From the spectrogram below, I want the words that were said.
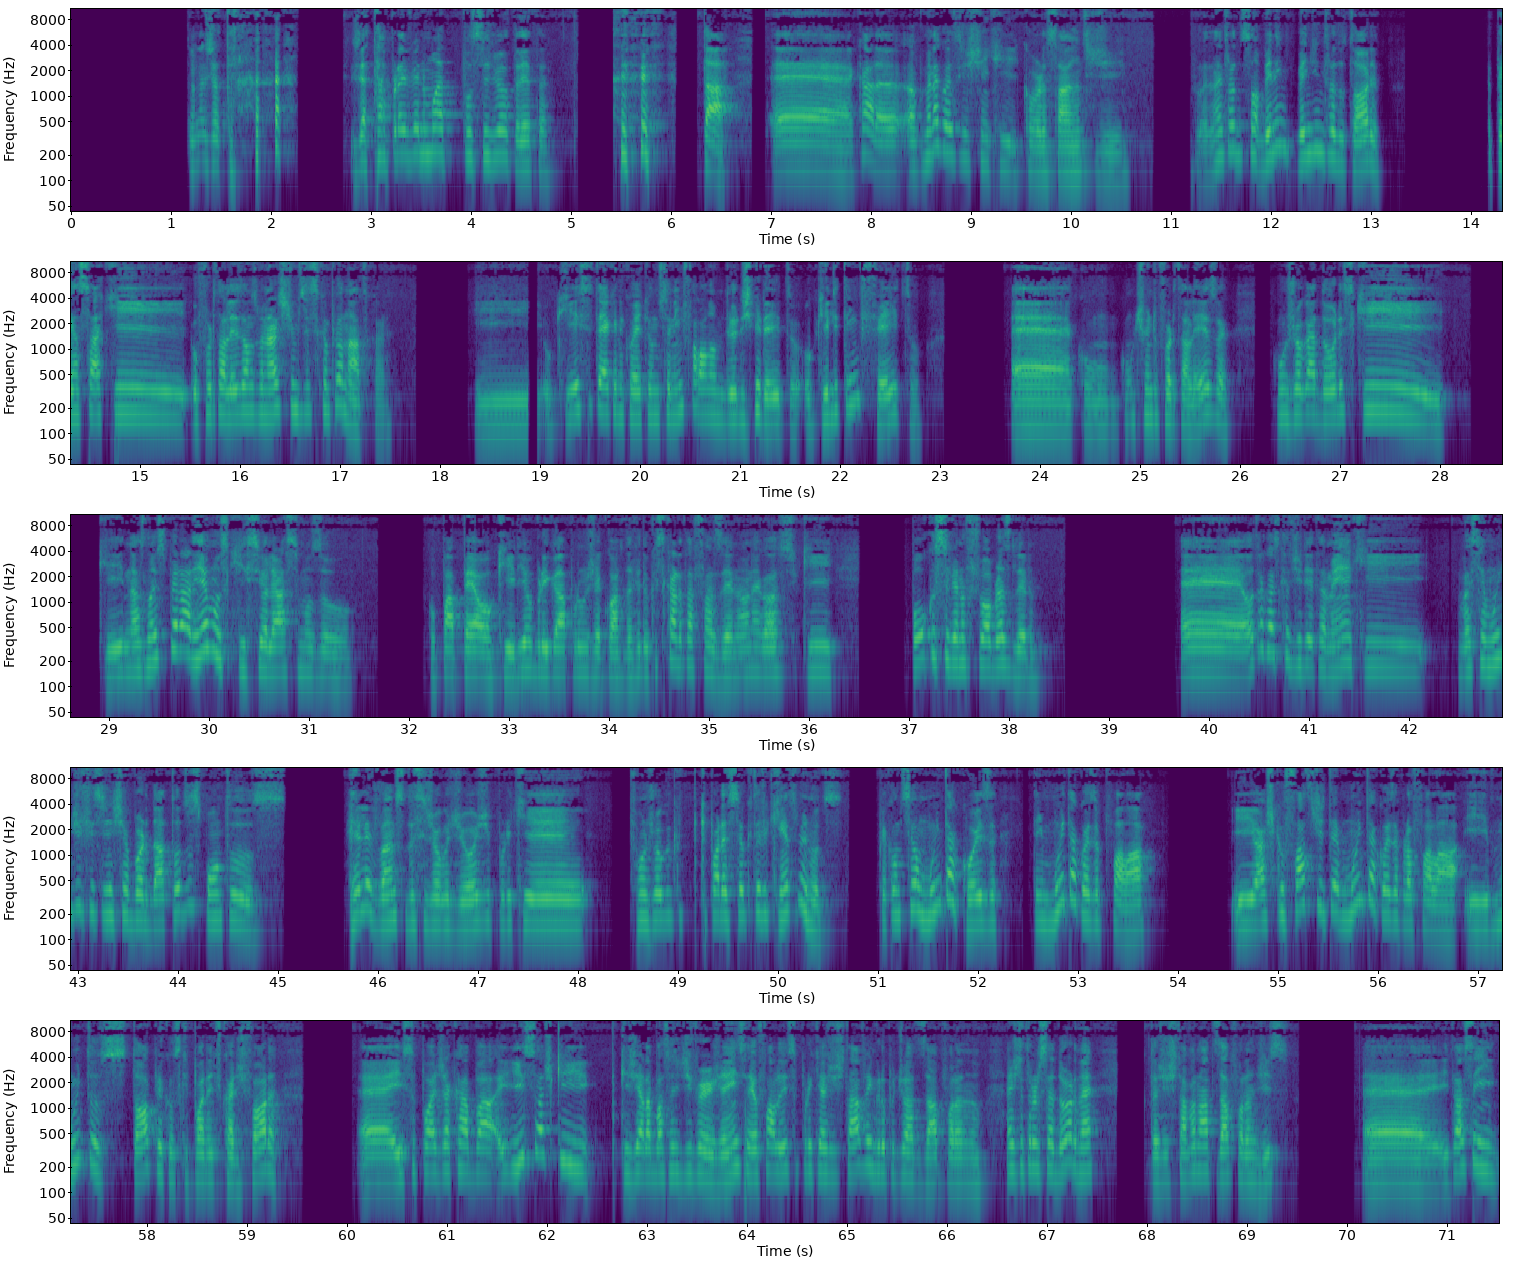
Ela já tá. já tá prevendo uma possível treta. tá. É, cara, a primeira coisa que a gente tinha que conversar antes de. Na introdução, bem, bem de introdutório, é pensar que o Fortaleza é um dos melhores times desse campeonato, cara. E o que esse técnico aí, que eu não sei nem falar o nome dele direito, o que ele tem feito é, com, com o time do Fortaleza, com jogadores que que nós não esperaríamos que se olhássemos o, o papel que iria brigar por um G4 da vida, o que esse cara tá fazendo é um negócio que pouco se vê no futebol brasileiro. É, outra coisa que eu diria também é que vai ser muito difícil a gente abordar todos os pontos relevantes desse jogo de hoje, porque foi um jogo que, que pareceu que teve 500 minutos. Porque aconteceu muita coisa, tem muita coisa para falar. E eu acho que o fato de ter muita coisa para falar e muitos tópicos que podem ficar de fora, é, isso pode acabar. Isso acho que, que gera bastante divergência. Eu falo isso porque a gente estava em grupo de WhatsApp falando. A gente é torcedor, né? Então a gente estava no WhatsApp falando disso. É, então, assim,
